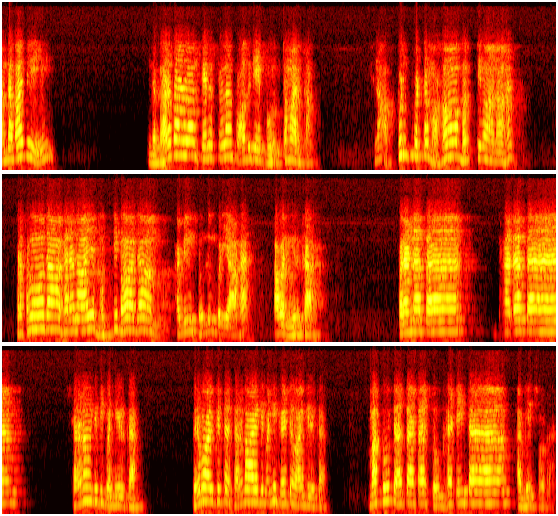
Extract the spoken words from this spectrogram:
அந்த மாதிரி இந்த பரதாழ்வான் சிரஸ்லாம் பாதுகை பொருத்தமா இருக்கான். ஏன்னா அப்படிப்பட்ட மகாபக்திவானாக பிரதமோதாகரணாய பக்தி பாஜாம் அப்படின்னு சொல்லும்படியாக அவன் இருக்கார். பிரணத பரத சரணாகதி பண்ணியிருக்கார். பெருமாள் கிட்ட சரணாகதி பண்ணி கேட்டு வாங்கியிருக்கார். மகுட தட சுகடித அப்படின்னு சொல்றார்.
